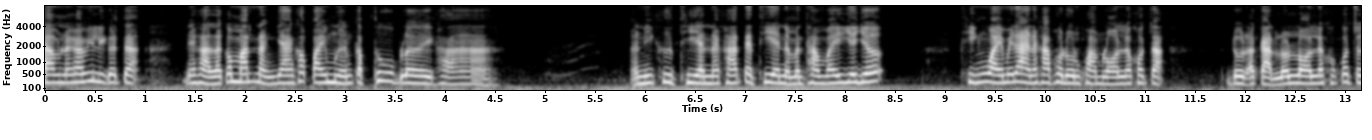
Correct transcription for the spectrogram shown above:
ทำนะคะ พี่หลีก็จะเนี่ยค่ะ แล้วก็มัดหนังยางเข้าไปเหมือนกับทูบเลยค่ะ อันนี้คือเทียนนะคะ แต่เทียนเนี่ยมันทำไว้เยอะๆทิ้งไว้ไม่ได้นะคะพอโดนความร้อนแล้วเขาจะโดนอากาศร้อนๆแล้วเขาก็จะ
